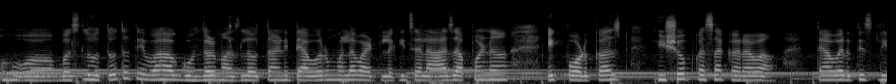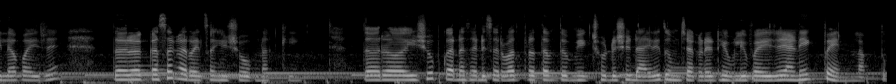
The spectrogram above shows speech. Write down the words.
हो बसलो होतो तर तेव्हा हा गोंधळ माजला होता आणि त्यावरून मला वाटलं की चला आज आपण एक पॉडकास्ट हिशोब कसा करावा त्यावरतीच लिहिला पाहिजे. तर कसा करायचा हिशोब नक्की? तर हिशोब करण्यासाठी सर्वात प्रथम तुम्ही एक छोटीशी डायरी तुमच्याकडे ठेवली पाहिजे आणि एक पेन लागतो.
